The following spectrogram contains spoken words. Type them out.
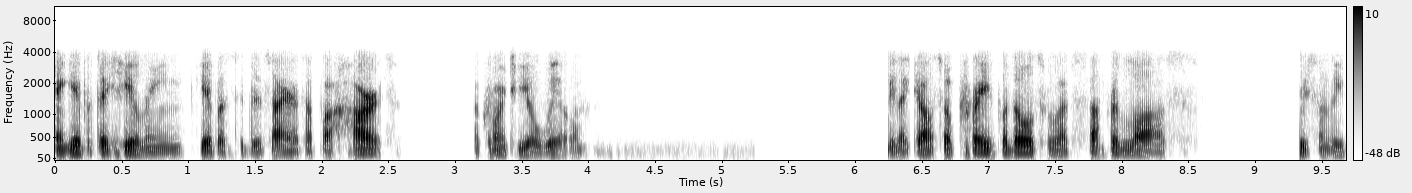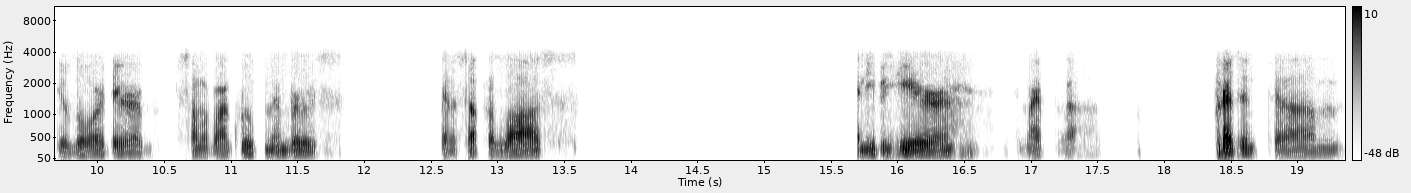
and give us the healing, give us the desires of our heart according to your will. We'd like to also pray for those who have suffered loss. Recently, dear Lord, there are some of our group members that have suffered loss. And even here in my uh, present um,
